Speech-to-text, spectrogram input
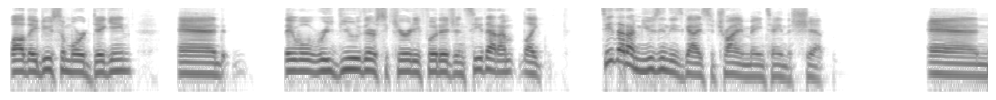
while they do some more digging and they will review their security footage and see that I'm like see that I'm using these guys to try and maintain the ship. And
